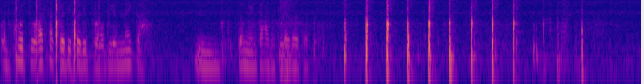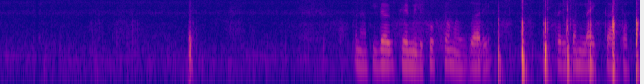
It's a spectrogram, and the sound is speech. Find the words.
पण होतो असा कधी कधी प्रॉब्लेम नाही का? कमेंट अडकल्या जातात. आपल्या फॅमिली खूप समजदार आहे. तरी पण लाईक करतात.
